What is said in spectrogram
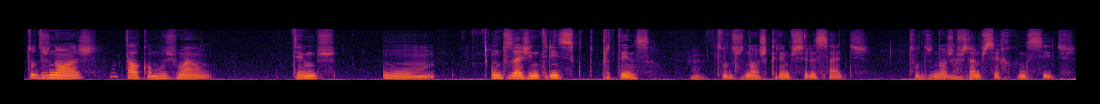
Todos nós, tal como o João, temos um, um desejo intrínseco de pertença. Hum. Todos nós queremos ser aceitos. Todos nós gostamos de ser reconhecidos.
